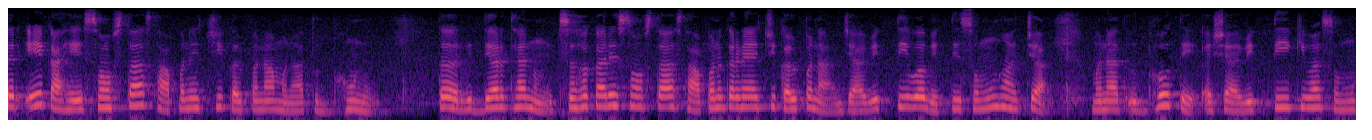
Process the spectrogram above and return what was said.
तर एक आहे संस्था स्थापनेची कल्पना मनात उद्भवणे. तर विद्यार्थ्यांना सहकारी संस्था स्थापन करण्याची कल्पना ज्या व्यक्ती व व्यक्तिसमूहाच्या मनात उद्भवते अशा व्यक्ती किंवा समूह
